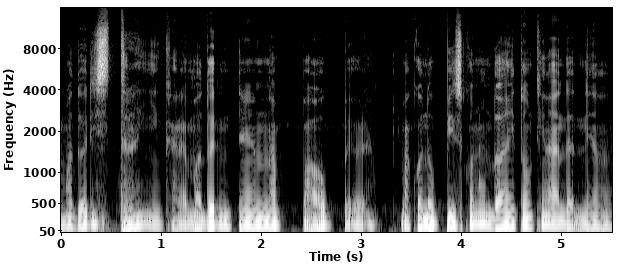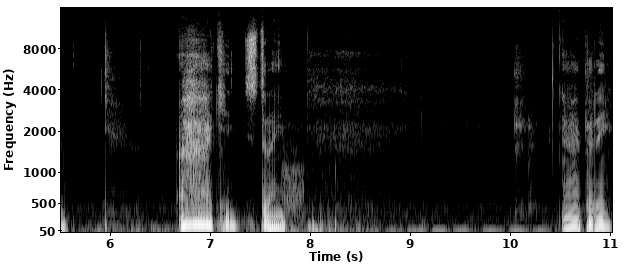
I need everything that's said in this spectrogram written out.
Uma dor estranha, cara. Uma dor interna na pálpebra. Mas quando eu pisco não dói, então não tem nada nela. Ah, que estranho. Ai, peraí.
